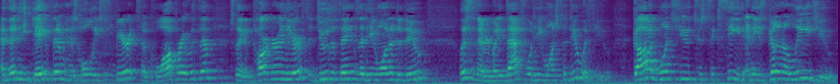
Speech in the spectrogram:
And then he gave them his Holy Spirit to cooperate with them so they could partner in the earth to do the things that he wanted to do. Listen, everybody, that's what he wants to do with you. God wants you to succeed, and he's going to lead you.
